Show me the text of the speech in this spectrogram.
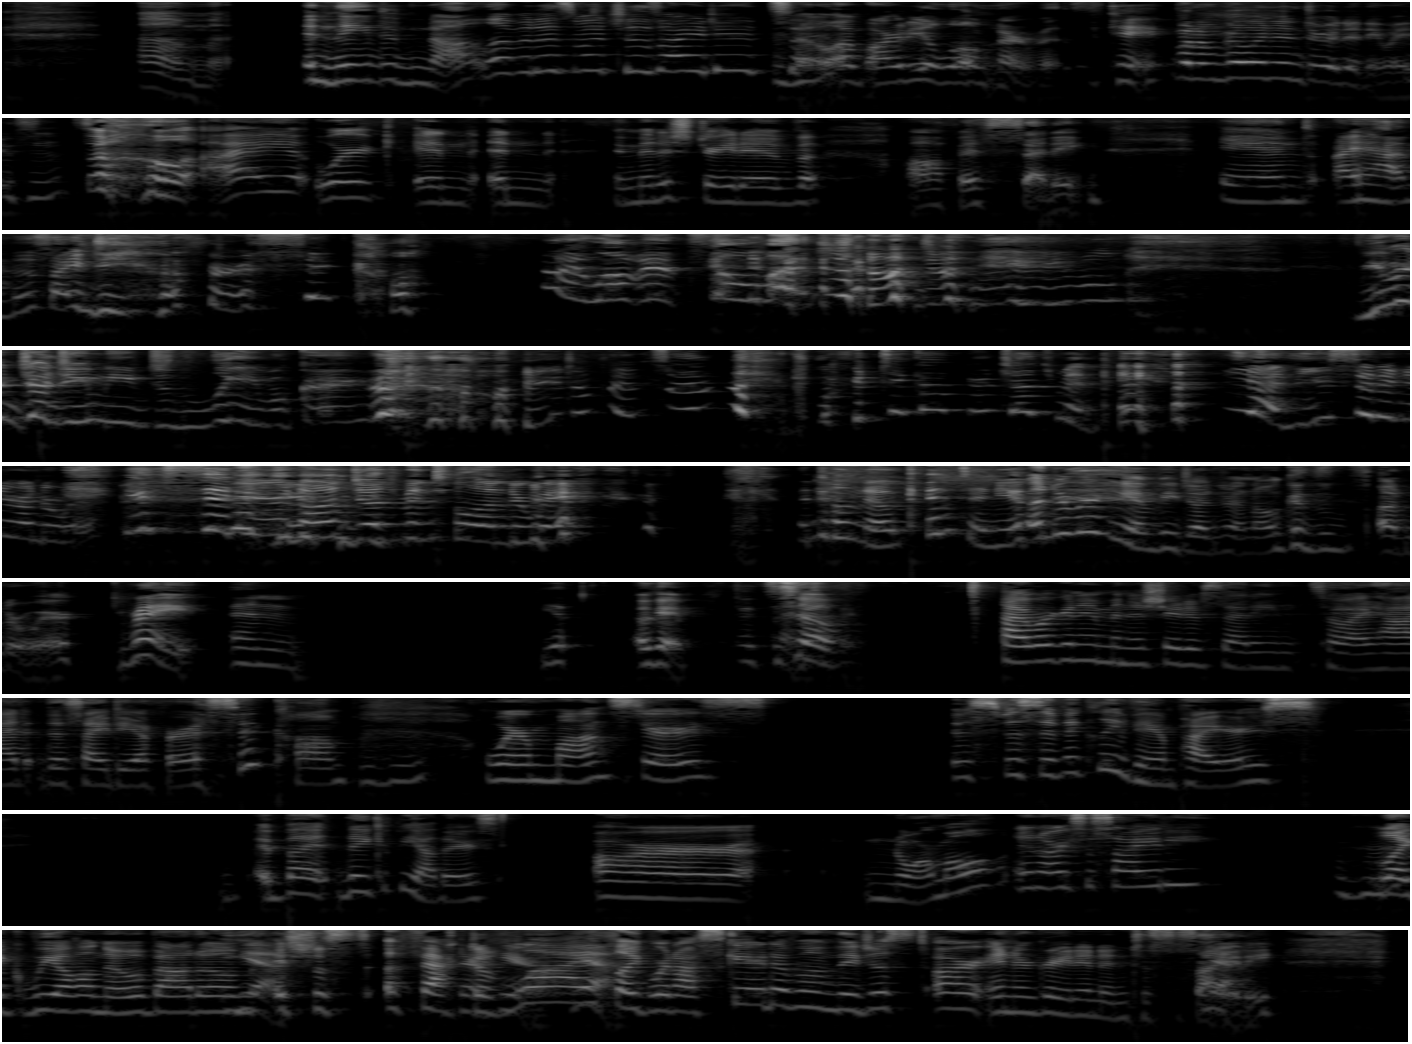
Um and they did not love it as much as I did, so I'm already a little nervous. Okay. But I'm going into it anyways. So I work in an administrative office setting, and I had this idea for a sitcom. I love it so much. I just people. You were judging me. Just leave, okay? I'm already defensive. Or take off your judgment pants. yeah, you sit in your underwear. You sit in your non-judgmental underwear. I don't know. Continue. underwear can't be judgmental because it's underwear. Right. And yep. Okay, So- I work in an administrative setting, so I had this idea for a sitcom mm-hmm. where monsters, specifically vampires, but they could be others, are normal in our society. Mm-hmm. Like we all know about them. Yeah. It's just a fact They're of here, life. yeah. Like we're not scared of them. They just are integrated into society.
